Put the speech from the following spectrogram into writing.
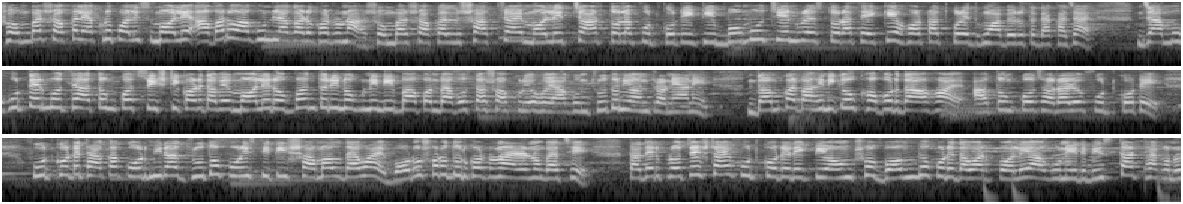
সোমবার সকালে অ্যাক্রোপলিস মলে আবারও আগুন লাগার ঘটনা। সোমবার সকাল সাতটায় মলের চারতলা ফুটকোটে একটি মোমো চেন রেস্তোরাঁ থেকে হঠাৎ করে ধোঁয়া বেরোতে দেখা যায়, যা মুহূর্তের মধ্যে আতঙ্ক সৃষ্টি করে, তবে মলের অভ্যন্তরীণ অগ্নি নির্বাপন ব্যবস্থা সক্রিয় হয়ে আগুন দ্রুত নিয়ন্ত্রণে আনে। দমকল বাহিনীকেও খবর দেওয়া হয়, আতঙ্ক ছড়ালো ফুটকোটে। ফুডকোর্টে থাকা কর্মীরা দ্রুত পরিস্থিতি সামাল দেওয়ায় বড়সড় দুর্ঘটনা এড়ানো গেছে। তাদের প্রচেষ্টায় ফুডকোর্টের একটি অংশ বন্ধ করে দেওয়ার ফলে আগুনের বিস্তার ঠেকানো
